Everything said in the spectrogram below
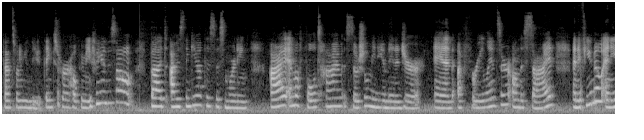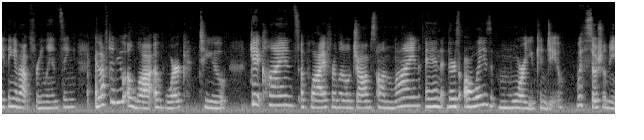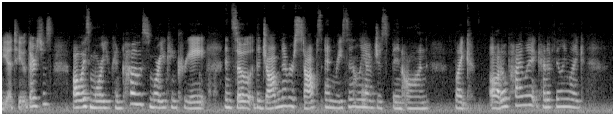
that's what I'm gonna do. Thanks for helping me figure this out. But I was thinking about this this morning. I am a full-time social media manager and a freelancer on the side. And if you know anything about freelancing, you have to do a lot of work to get clients, apply for little jobs online, and there's always more you can do with social media too. There's just always more you can post, more you can create, and so the job never stops. And recently I've just been on like autopilot, kind of feeling like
